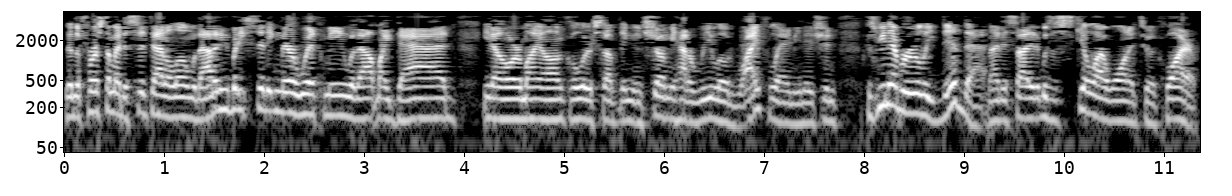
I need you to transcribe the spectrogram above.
than the first time I had to sit down alone without anybody sitting there with me, without my dad, you know, or my uncle or something and showing me how to reload rifle ammunition because we never really did that. And I decided it was a skill I wanted to acquire.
